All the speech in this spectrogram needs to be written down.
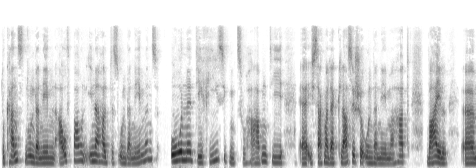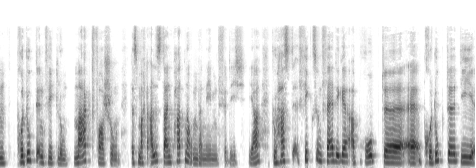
du kannst ein Unternehmen aufbauen innerhalb des Unternehmens ohne die Risiken zu haben, die, äh, ich sag mal, der klassische Unternehmer hat, weil ähm, Produktentwicklung, Marktforschung, das macht alles dein Partnerunternehmen für dich. Ja, du hast fix und fertige, erprobte äh, Produkte, die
